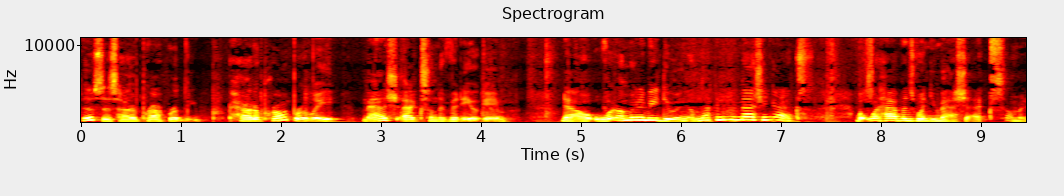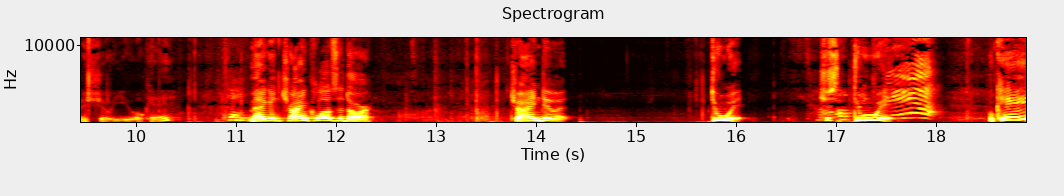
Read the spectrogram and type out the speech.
This is how to properly how to properly mash X on a video game. Now, what I'm going to be doing, I'm not going to be mashing X, but what happens when you mash X, I'm going to show you, okay? Okay. Megan, try and close the door. Try and do it. Do it. Just do it. Okay?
